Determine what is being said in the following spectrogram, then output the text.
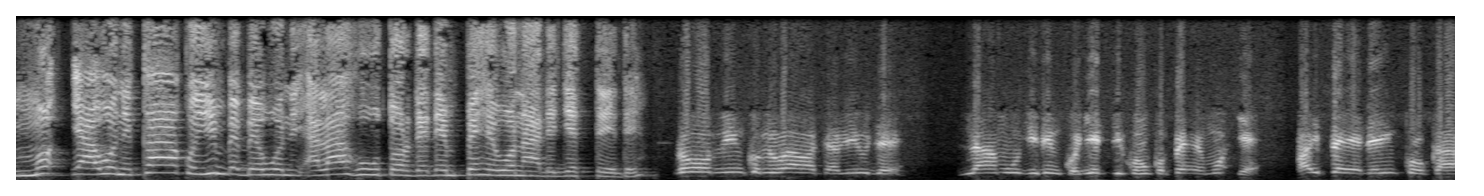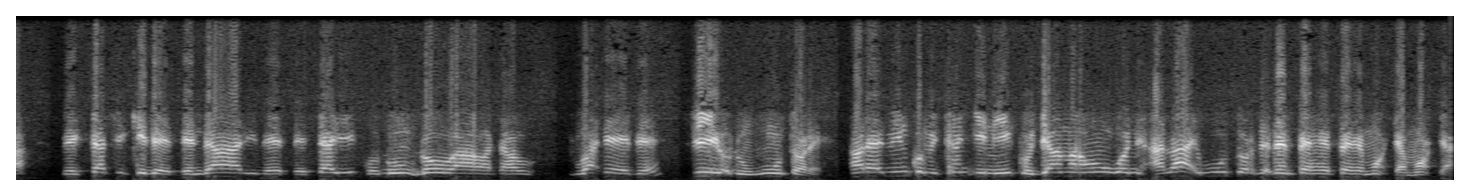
moƴƴa woni kaa ko yimɓe ɓe woni ala hutorde ɗen pehe wonade ƴettede ɗo min komi wawata wiwde laamuji ɗin ko ƴetti kon ko pehe moƴƴe. Hay pehe ɗen ko ka ɓe tasikiɗe ɓe ndaari ɗe ɓe tawi ko ɗum ɗo wawata waɗeede. fiyo ɗum huutore. Haray min komi tañƴini ko jama on woni alaa e huutorde ɗen pehe pehe moƴƴa moƴƴa.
